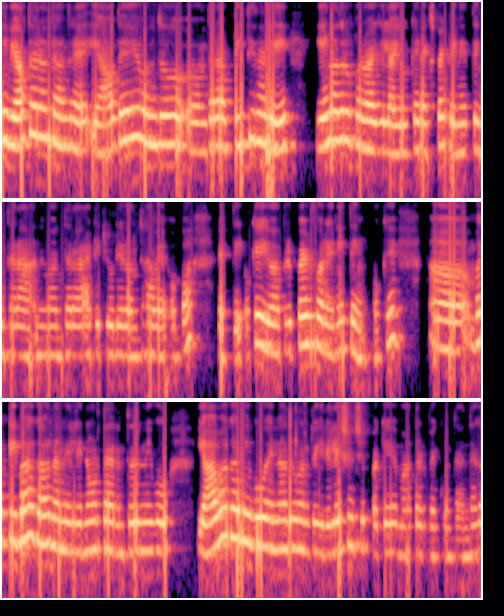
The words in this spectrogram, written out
ನೀವ್ ಯಾವ ತರ ಅಂತ ಅಂದ್ರೆ ಯಾವುದೇ ಒಂದು, ಒಂಥರ ಪ್ರೀತಿನಲ್ಲಿ ಏನಾದ್ರೂ ಪರವಾಗಿಲ್ಲ. ಯು ಕ್ಯಾನ್ ಎಕ್ಸ್ಪೆಕ್ಟ್ ಎನಿಥಿಂಗ್ ತರ ನಿಮ್ಮ ಒಂಥರ ಆಟಿಟ್ಯೂಡ್ ಇರುವಂತಹ ಒಬ್ಬ ವ್ಯಕ್ತಿ. Okay you are prepared for anything okay but ಇವಾಗ ನಾನು ಇಲ್ಲಿ ನೋಡ್ತಾ ಇರೋಂಥದ್ದು ನೀವು ಯಾವಾಗ ನೀವು ಏನಾದ್ರೂ ಒಂದು ಈ ರಿಲೇಶನ್ಶಿಪ್ ಬಗ್ಗೆ ಮಾತಾಡ್ಬೇಕು ಅಂತ ಅಂದಾಗ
